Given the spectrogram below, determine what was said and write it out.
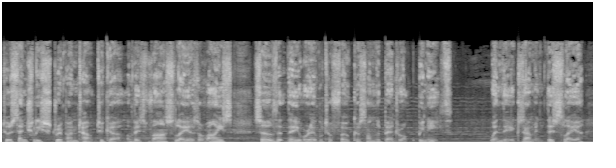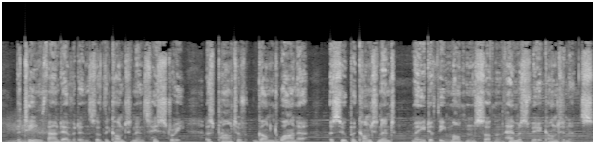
to essentially strip Antarctica of its vast layers of ice so that they were able to focus on the bedrock beneath. When they examined this layer, the team found evidence of the continent's history as part of Gondwana, a supercontinent made of the modern southern hemisphere continents.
